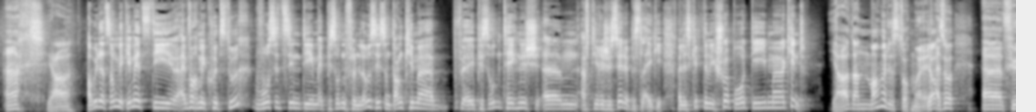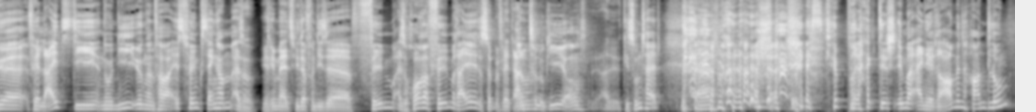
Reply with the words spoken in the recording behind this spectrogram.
Ach, ja. Aber ich würde sagen, wir gehen jetzt die einfach mal kurz durch, wo es jetzt in dem Episodenfilm los ist und dann können wir episodentechnisch ähm, auf die Regisseure ein bisschen eingehen. Weil es gibt nämlich schon ein paar, die man kennt. Ja, dann machen wir das doch mal. Ja. Also äh, für für Leute, die noch nie irgendeinen VHS-Film gesehen haben, also wir reden ja jetzt wieder von dieser Film, also Horrorfilmreihe, das sollte man vielleicht auch Anthologie, ja. Äh, Gesundheit. Ähm, es gibt praktisch immer eine Rahmenhandlung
